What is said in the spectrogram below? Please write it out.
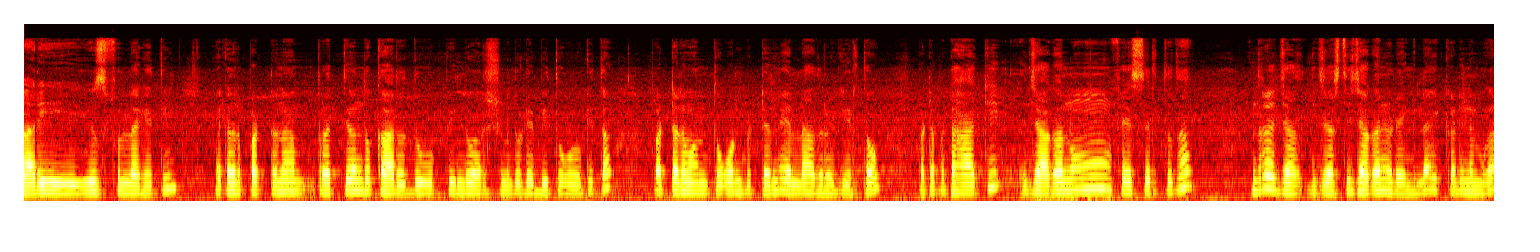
ಭಾರಿ ಯೂಸ್ಫುಲ್ ಆಗೈತಿ. ಯಾಕಂದ್ರೆ ಪಟ್ಟಣ ಪ್ರತಿಯೊಂದು ಖಾರದ್ದು, ಉಪ್ಪಿಂದು, ಅರಿಶಿಣದ್ದು ಡಬ್ಬಿ ತೊಗೊಳೋಕ್ಕಿಂತ ಪಟ್ಟಣ ಒಂದು ತೊಗೊಂಡ್ಬಿಟ್ಟೆ ಅಂದರೆ ಎಲ್ಲ ಅದ್ರಾಗೆ ಇರ್ತಾವೆ. ಪಟ ಪಟ ಹಾಕಿ ಜಾಗನೂ ಫೇಸ್ ಇರ್ತದೆ. ಅಂದ್ರೆ ಜಾಸ್ತಿ ಜಾಗ ಇಡೋಂಗಿಲ್ಲ. ಈ ಕಡೆ ನಮ್ಗೆ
